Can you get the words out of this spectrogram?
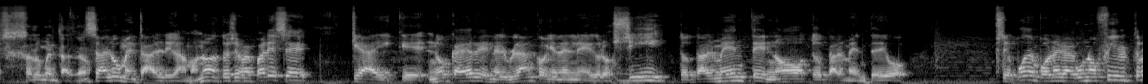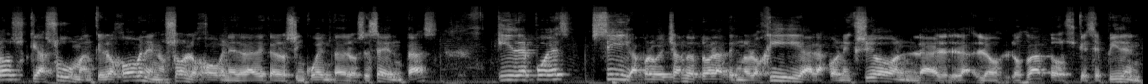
salud mental, ¿no? Salud mental, digamos, ¿no? Entonces me parece que hay que no caer en el blanco y en el negro. Sí, totalmente, no totalmente. Digo, se pueden poner algunos filtros que asuman que los jóvenes no son los jóvenes de la década de los 50, de los 60, y después, sí, aprovechando toda la tecnología, la conexión, los, datos que se piden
